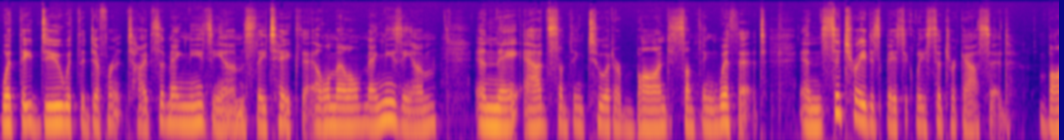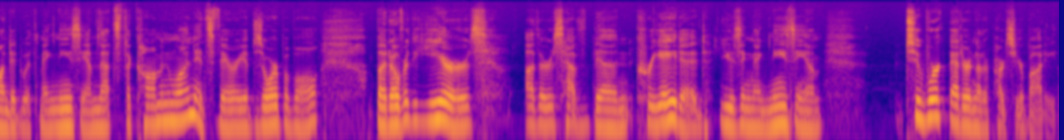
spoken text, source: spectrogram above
What they do with the different types of magnesiums, they take the elemental magnesium and they add something to it or bond something with it. And citrate is basically citric acid bonded with magnesium. That's the common one. It's very absorbable. But over the years, others have been created using magnesium to work better in other parts of your body.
